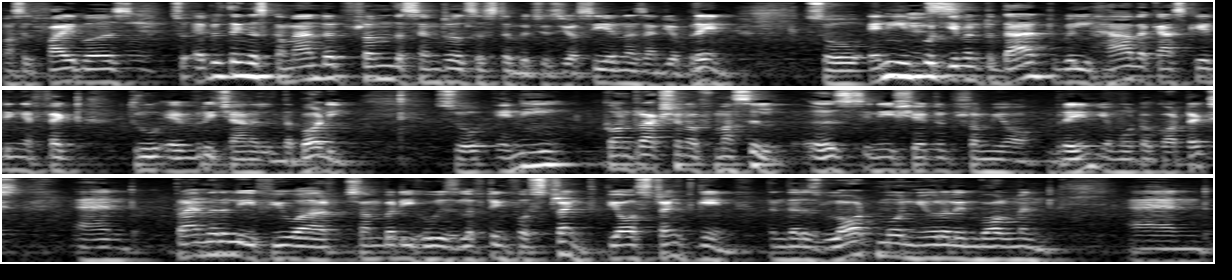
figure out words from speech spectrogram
muscle fibers. Hmm. So everything is commanded from the central system, which is your CNS and your brain. So any input Yes. given to that will have a cascading effect through every channel in the body. So any contraction of muscle is initiated from your brain, your motor cortex, and primarily if you are somebody who is lifting for strength, pure strength gain, then there is a lot more neural involvement, and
